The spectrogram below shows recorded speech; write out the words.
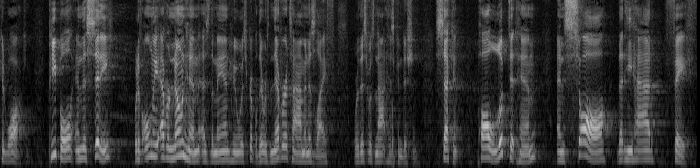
could walk. People in this city would have only ever known him as the man who was crippled. There was never a time in his life where this was not his condition. Second, Paul looked at him and saw that he had faith.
